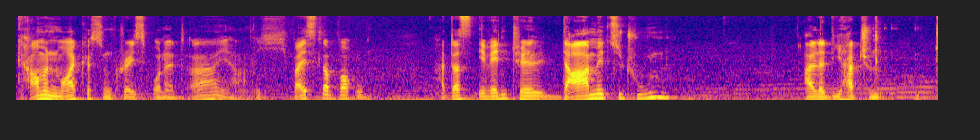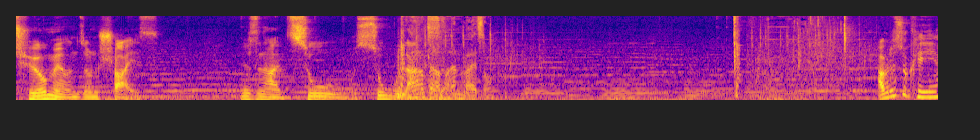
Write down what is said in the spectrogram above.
Carmen Marcus und Grace Bonnet. Ah ja, ich weiß glaube warum. Hat das eventuell damit zu tun? Alter, die hat schon Türme und so ein Scheiß. Wir sind halt so, so langsam. Aber das ist okay.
